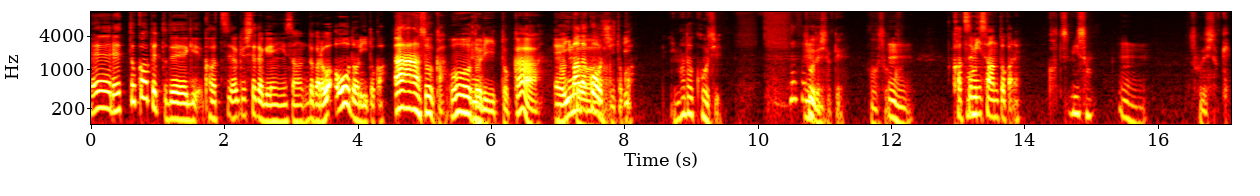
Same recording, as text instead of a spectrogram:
えー、レッドカーペットでげ活躍してた芸人さん。だから、わオードリーとか、ああ、そうか。オードリーとか、えー、あとは今田耕司とか。。い今田耕司？そうでしたっけ？あそうか。うん。勝美さんとかね。勝美さん？うん。そうでしたっけ？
